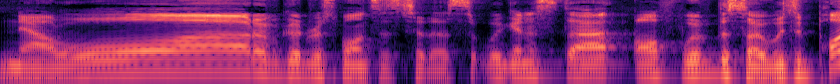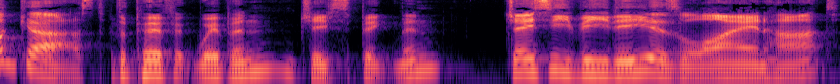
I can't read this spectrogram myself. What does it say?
Now, a lot of good responses to this. We're going to start off with the So Wizard podcast. The Perfect Weapon, Jeff Speakman. JCVD is Lionheart.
